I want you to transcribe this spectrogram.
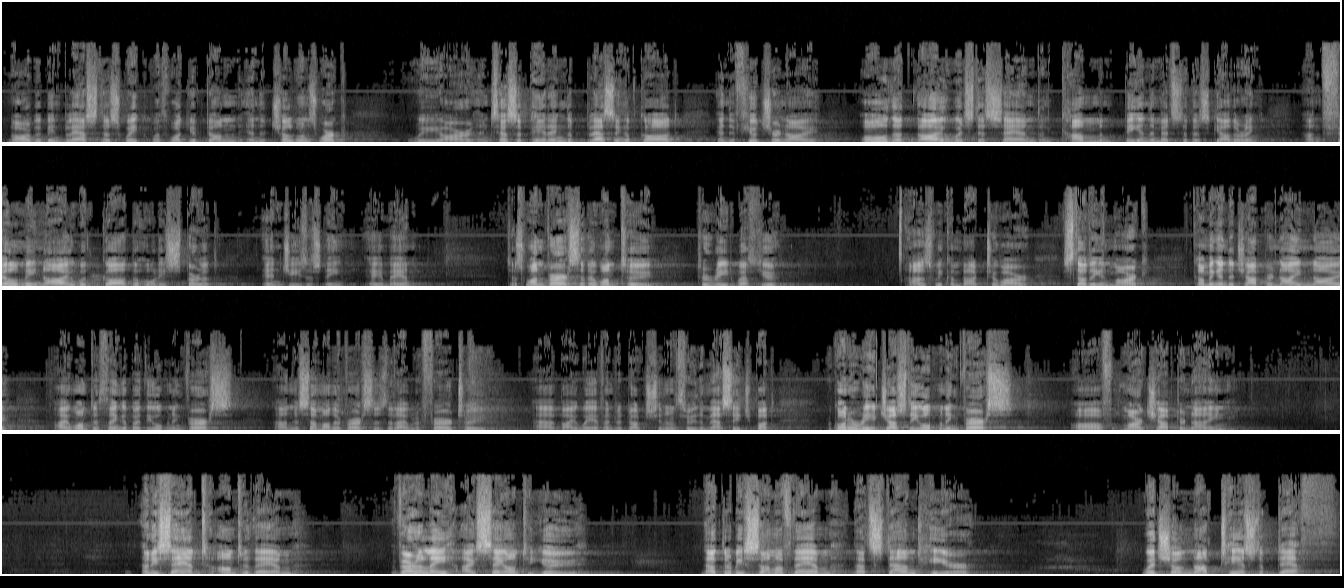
Lord, we've been blessed this week with what you've done in the children's work. We are anticipating the blessing of God in the future now. Oh, that thou wouldst descend and come and be in the midst of this gathering and fill me now with God the Holy Spirit in Jesus' name. Amen. Just one verse that I want to, to read with you as we come back to our study in Mark. Coming into chapter 9 now, I want to think about the opening verse. And there's some other verses that I will refer to uh, by way of introduction and through the message. But we're going to read just the opening verse of Mark chapter 9. And he said unto them, Verily I say unto you, that there be some of them that stand here which shall not taste of death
